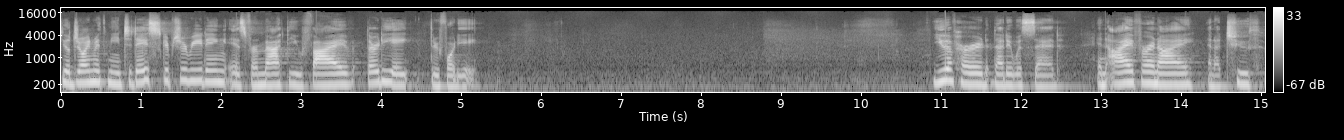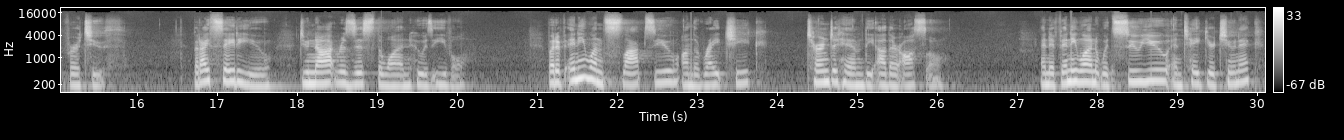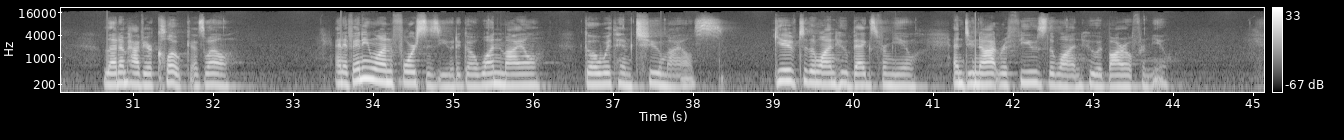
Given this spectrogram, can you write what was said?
If you'll join with me, today's scripture reading is from Matthew 5 38 through 48. You have heard that it was said, an eye for an eye and a tooth for a tooth. But I say to you, do not resist the one who is evil. But if anyone slaps you on the right cheek, turn to him the other also. And if anyone would sue you and take your tunic, let him have your cloak as well. And if anyone forces you to go one mile, go with him two miles. Give to the one who begs from you, and do not refuse the one who would borrow from you.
